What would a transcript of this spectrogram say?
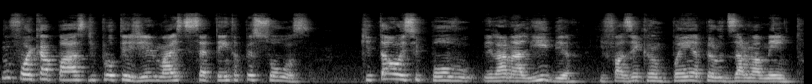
não foi capaz de proteger mais de 70 pessoas. Que tal esse povo ir lá na Líbia e fazer campanha pelo desarmamento?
